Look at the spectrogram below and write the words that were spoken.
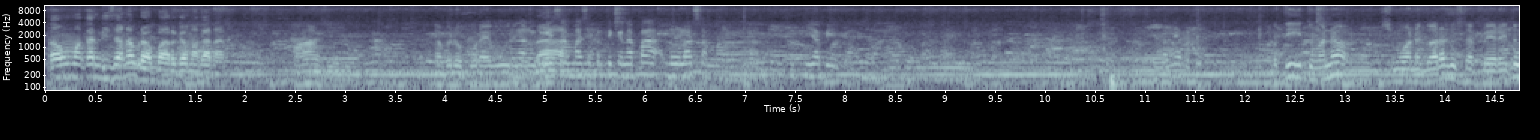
kamu makan di sana berapa harga makanan Mahal sih. Sampai dua puluh ribu. Analoginya Nah. sama seperti kenapa dolar sama rupiah beda. Berarti hitungannya semua negara di setiap daerah itu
